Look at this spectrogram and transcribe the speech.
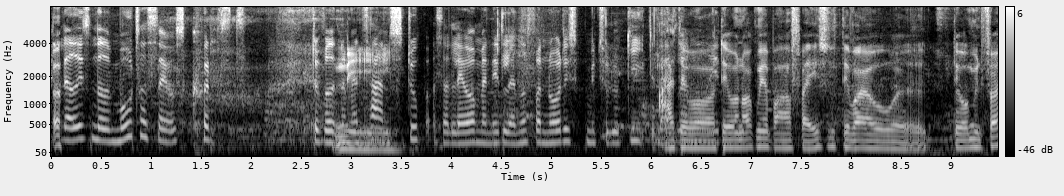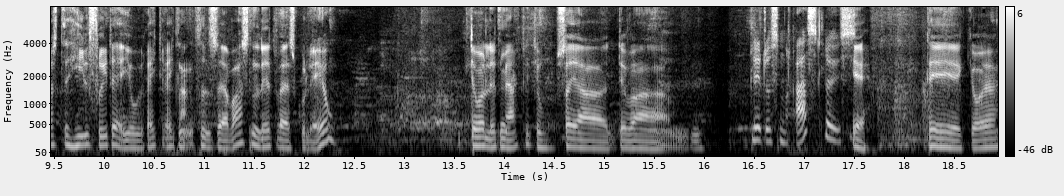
Lavet i sådan noget motorsavskunst. Du ved, når man Nej. tager en stup, og så laver man et eller andet fra nordisk mytologi. Nej, et det var, det var nok mere bare fræse. Det var jo øh, det var min første hele fridag jo i rigtig, rigtig lang tid, så jeg var sådan lidt, hvad jeg skulle lave. Det var lidt mærkeligt jo. Så jeg, det var, Blev du sådan restløs? ja, det gjorde jeg.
